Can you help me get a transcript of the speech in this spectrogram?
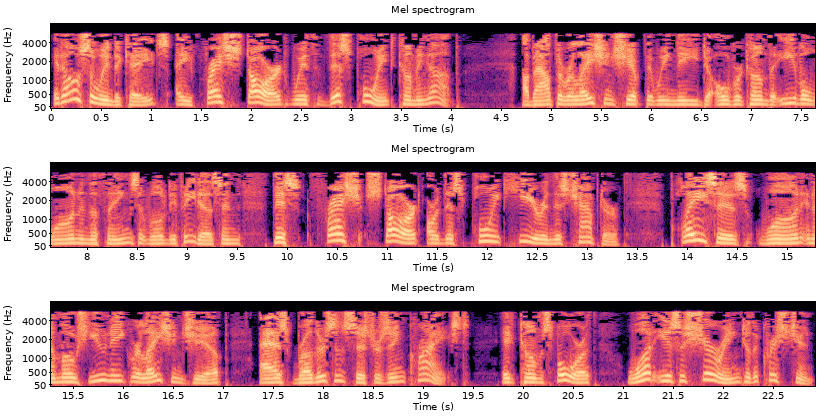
It also indicates a fresh start with this point coming up about the relationship that we need to overcome the evil one and the things that will defeat us. And this fresh start, or this point here in this chapter, places one in a most unique relationship as brothers and sisters in Christ it comes forth, what is assuring to the Christian?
